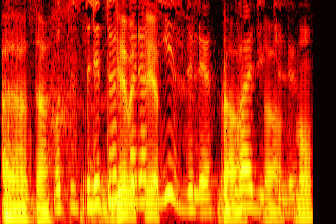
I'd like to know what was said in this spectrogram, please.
А, да. Вот из Литвы, говорят, лет. ездили да, руководители. Да. Ну,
